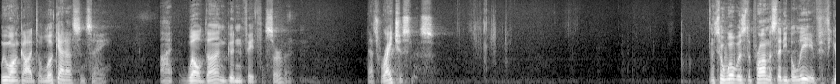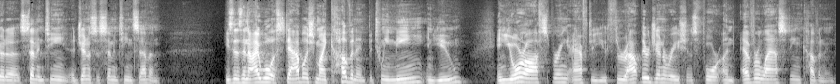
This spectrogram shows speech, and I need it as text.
We want God to look at us and say, Well done, good and faithful servant. That's righteousness. And so, what was the promise that he believed? If you go to 17, uh, Genesis 17 7, he says, And I will establish my covenant between me and you and your offspring after you throughout their generations for an everlasting covenant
